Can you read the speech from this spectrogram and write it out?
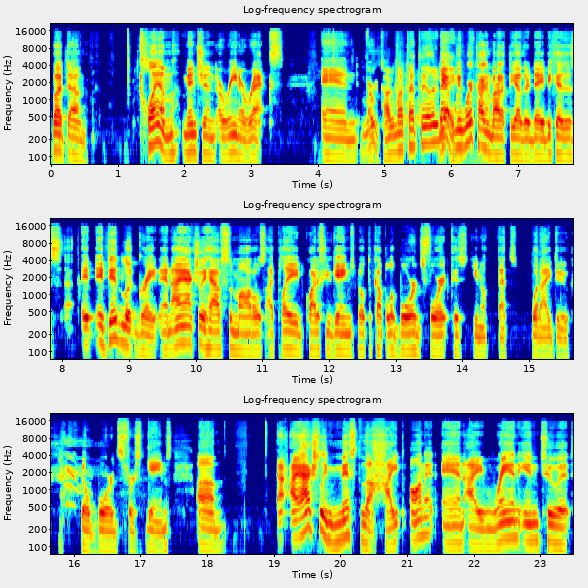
But um, Clem mentioned Arena Rex. And we were talking about that the other day. Yeah, we were talking about it the other day because it, it did look great. And I actually have some models. I played quite a few games, built a couple of boards for it because, you know, that's what I do build boards for games. Um, I actually missed the hype on it and I ran into it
